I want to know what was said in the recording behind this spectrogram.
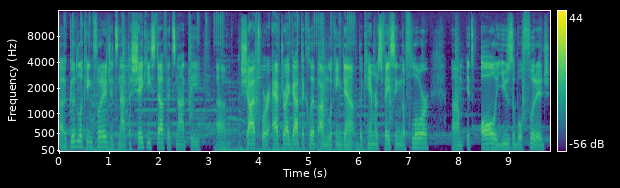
uh, good looking footage. It's not the shaky stuff. It's not the um, shots where after I got the clip, I'm looking down, the camera's facing the floor. Um, it's all usable footage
